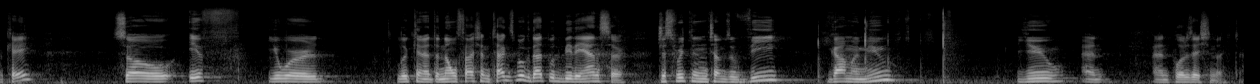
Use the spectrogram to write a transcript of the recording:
Okay, so if you were looking at an old-fashioned textbook, that would be the answer. Just written in terms of V, gamma mu, U, and, and polarization vector.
